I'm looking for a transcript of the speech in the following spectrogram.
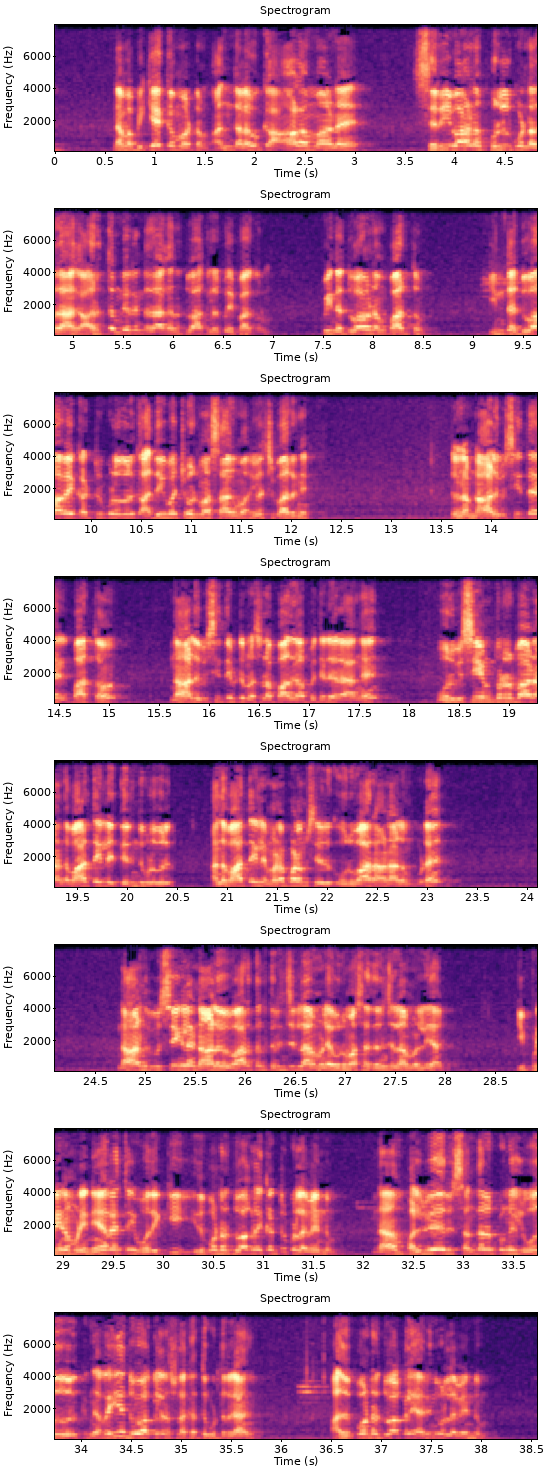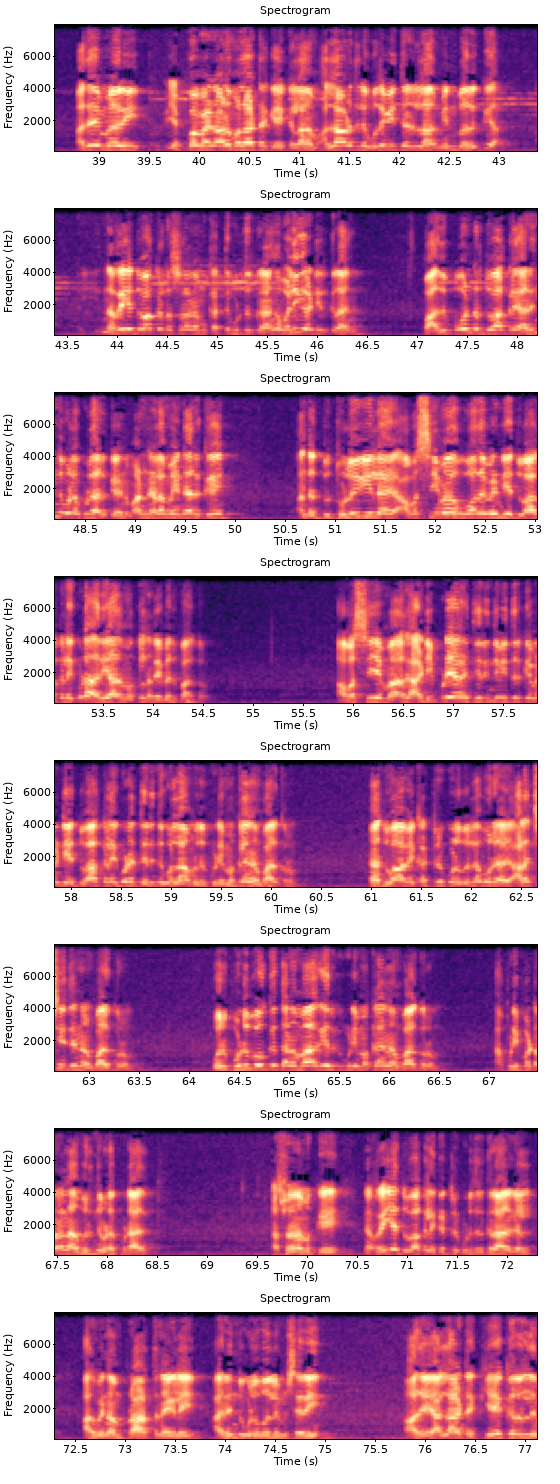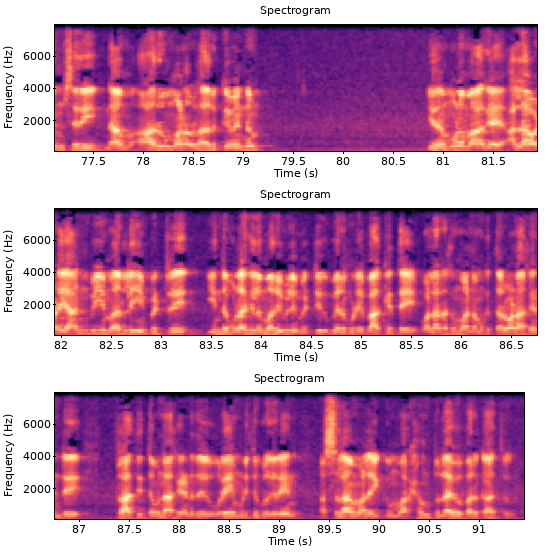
நம்ம அப்படி கேட்க மாட்டோம். அந்த அளவுக்கு ஆழமான செறிவான பொருள் கொண்டதாக அர்த்தம் நிறைந்ததாக அந்த துவாக்கள் போய் பார்க்குறோம். இப்போ இந்த துவாவை நம்ம பார்த்தோம். இந்த துவாவை கற்றுக்கொள்வதற்கு அதிகபட்சம் ஒரு மாதம் ஆகுமா? யோசிச்சு பாருங்க. இதில் நம்ம நாலு விஷயத்தை பார்த்தோம். நாலு விஷயத்தை விட்டு ரசூலா பாதுகாப்பு தேடுறாங்க. ஒரு விஷயம் தொடர்பான அந்த வார்த்தைகளை தெரிந்து கொள்வதற்கு அந்த வார்த்தைகளை மனப்பாடம் செய்வதற்கு ஒரு வாரம் ஆனாலும் கூட நான்கு விஷயங்களை நாலு வாரத்தில் தெரிஞ்சிடலாம் இல்லையா ஒரு மாதம் தெரிஞ்சிடலாம் இல்லையா இப்படி நம்முடைய நேரத்தை ஒதுக்கி இது போன்ற துவாக்களை கற்றுக்கொள்ள வேண்டும். நாம் பல்வேறு சந்தர்ப்பங்களில் ஓதுவதற்கு நிறைய துவாக்களை ரசூலா கற்றுக் கொடுத்துருக்காங்க. அது போன்ற துவாக்களை அறிந்து கொள்ள வேண்டும். அதே மாதிரி எப்போ வேணாலும் அல்லாட்ட கேட்கலாம் அல்லாவிடத்தில் உதவி தேடலாம் என்பதற்கு நிறைய துவாக்கள் ரசோலா நமக்கு கற்றுக் கொடுத்துருக்குறாங்க வழிகாட்டியிருக்கிறாங்க. இப்போ அது போன்ற துவாக்களை அறிந்து கொள்ளக்கூடாது இருக்க வேண்டும். ஆனால் நிலைமை என்ன இருக்குது அந்த து- அவசியமாக ஓத வேண்டிய துவாக்களை கூட அறியாத மக்கள் நிறைய பேர் பார்க்குறோம். அவசியமாக அடிப்படையாக தெரிந்து வைத்திருக்க வேண்டிய துவாக்களை கூட தெரிந்து கொள்ளாமல் இருக்கக்கூடிய மக்களை நாம் பார்க்கிறோம். நான் துவாவை கற்றுக்கொள்வதில் ஒரு அலட்சியத்தை நாம் பார்க்கிறோம். ஒரு பொடுபோக்குத்தனமாக இருக்கக்கூடிய மக்களை நாம் பார்க்கிறோம். அப்படிப்பட்டவர்கள் நாம் இருந்து விடக்கூடாது ரசூல் நமக்கு நிறைய துவாக்களை கற்றுக் கொடுத்திருக்கிறார்கள். ஆகவே நாம் பிரார்த்தனைகளை அறிந்து கொள்வதிலும் சரி அதை அல்லாட்ட கேட்கறதிலும் சரி நாம் ஆர்வமானவர்களாக இருக்க வேண்டும். இதன் மூலமாக அல்லாவுடைய அன்பையும் அருளையும் பெற்று இந்த உலகிலும் அறிவிலும் வெற்றி பெறக்கூடிய பாக்கியத்தை வல்ல ரஹ்மான் நமக்கு தருவானாக என்று பிரார்த்தித்தவனாக எனது உரையை முடித்துக் கொள்கிறேன். அஸ்லாம் அலைக்கும் வரமத்துல்லாய் வபரகாத்துஹு.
